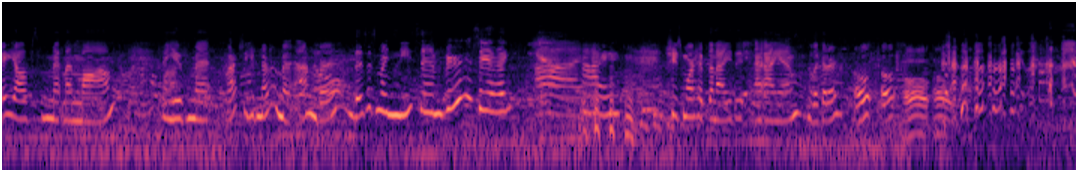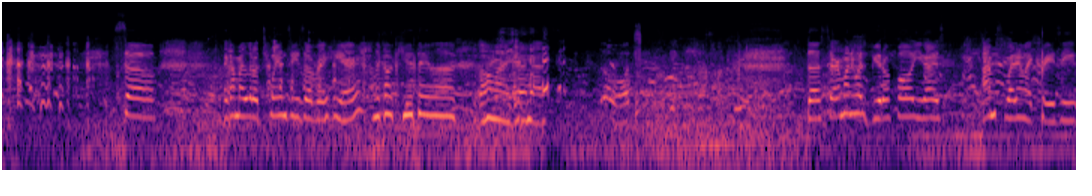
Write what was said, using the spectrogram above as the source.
today y'all met my mom and you've met, well, actually you've never met Amber. This is my niece Amber. Say hi. Hi. Hi. She's more hip than I, I am. Look at her. Oh, oh. Oh, oh. so I got my little twinsies over here. Look how cute they look. Oh my goodness. The ceremony was beautiful. You guys, I'm sweating like crazy.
